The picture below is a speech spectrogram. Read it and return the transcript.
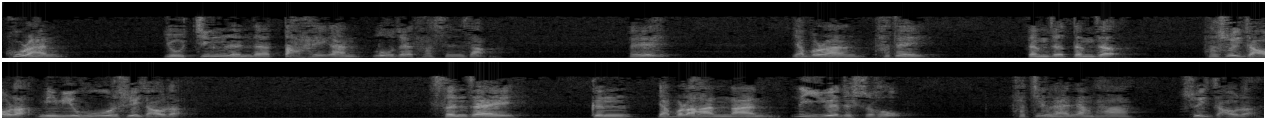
忽然有惊人的大黑暗落在他身上。哎，亚伯兰他在等着等着，他睡着了，迷迷糊糊的睡着了。神在跟亚伯拉罕南立约的时候，他竟然让他。睡着了，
